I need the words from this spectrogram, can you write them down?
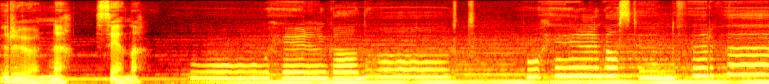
rørende scene. O helga natt, o helga stund for verden,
